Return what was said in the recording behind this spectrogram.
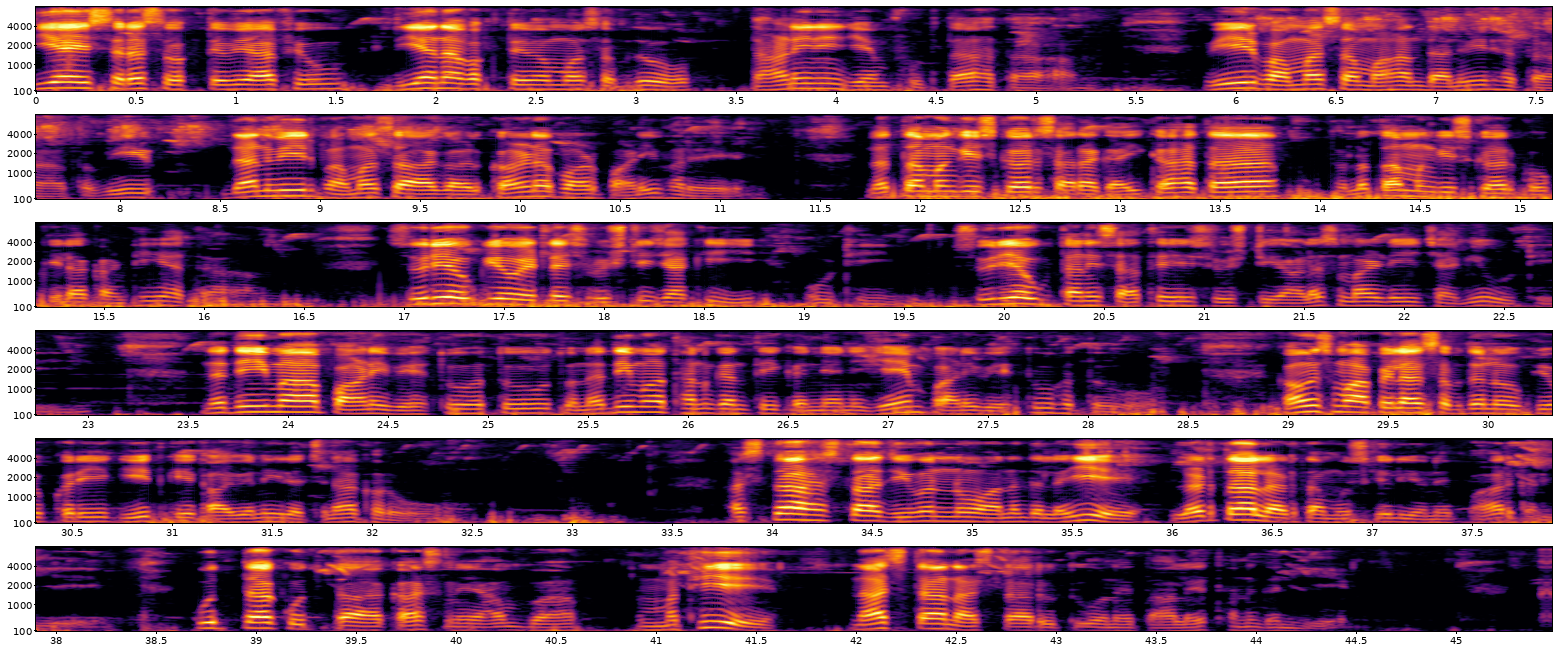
દિયાએ સરસ વક્તવ્ય આપ્યું. દિયાના વક્તવ્યમાં શબ્દો ધાણીની જેમ ફૂટતા હતા. વીર ભામાસા મહાન દાનવીર હતા. તો વીર, દાનવીર ભામાસા આગળ કર્ણ પણ પાણી ભરે. લતા મંગેશકર સારા ગાયિકા હતા. તો લતા મંગેશકર કોકિલા કંઠી હતા. સૂર્ય ઉગ્યો એટલે સૃષ્ટિ ઝાંકી ઉઠી. સૂર્ય ઉગતાની સાથે સૃષ્ટિ આળસ માંડી જાગી ઉઠી. નદીમાં પાણી વહેતું હતું. તો નદીમાં થનગનતી કન્યાની જેમ પાણી વહેતું હતું. કૌંસમાં આપેલા શબ્દનો ઉપયોગ કરી ગીત કે કાવ્યની રચના કરો. હસતા હસતા જીવનનો આનંદ લઈએ, લડતા લડતા મુશ્કેલીઓને પાર કરીએ. કૂદતા કૂદતા આકાશને આંબવા મથીએ, નાચતા નાચતા ઋતુઓને તાલે થનગનીએ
